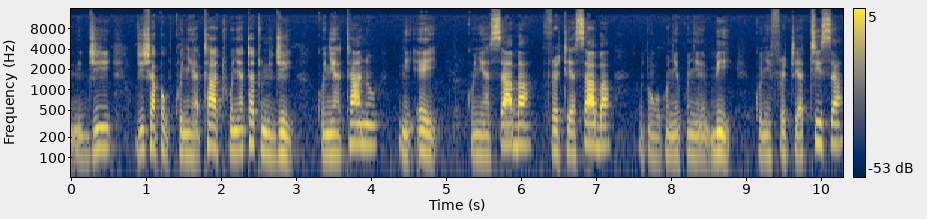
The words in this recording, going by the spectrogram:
ni G, G sharp kwenye ya tatu, kwenye ya tatu ni G, kwenye ya tano ni A, kwenye ya saba fret ya saba kwenye, kwenye B, kwenye fret ya tisa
